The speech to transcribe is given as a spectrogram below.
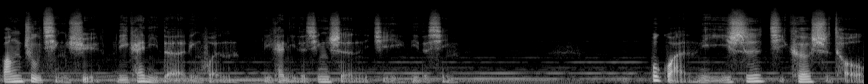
帮助情绪离开你的灵魂，离开你的精神以及你的心。不管你遗失几颗石头，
